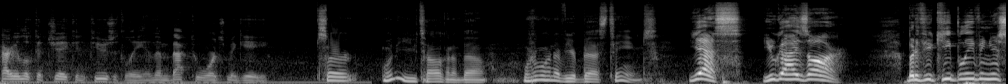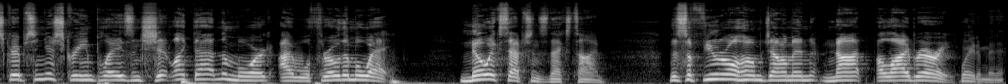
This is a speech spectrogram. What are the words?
Harry looked at Jay confusedly and then back towards McGee. Sir, what are you talking about? We're one of your best teams. Yes, you guys are. But if you keep leaving your scripts and your screenplays and shit like that in the morgue, I will throw them away. No exceptions next time. This is a funeral home, gentlemen, not a library. Wait a minute.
